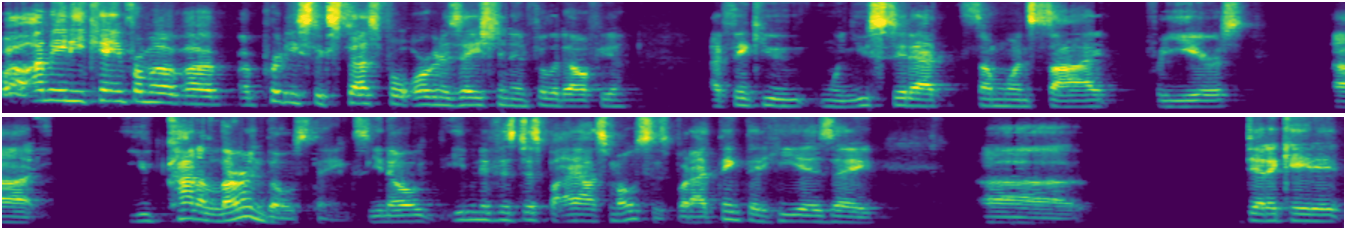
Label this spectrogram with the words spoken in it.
Well, I mean, he came from a, a, a, pretty successful organization in Philadelphia. I think you, when you sit at someone's side for years, uh, you kind of learn those things, you know, even if it's just by osmosis. But I think that he is a uh, dedicated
